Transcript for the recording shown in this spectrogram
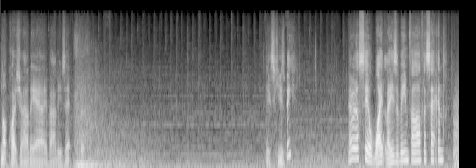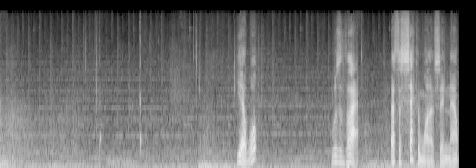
Not quite sure how the AI values it, but... Excuse me? Anyone else see a white laser beam for half a second? Yeah, what was that? That's the second one I've seen now.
